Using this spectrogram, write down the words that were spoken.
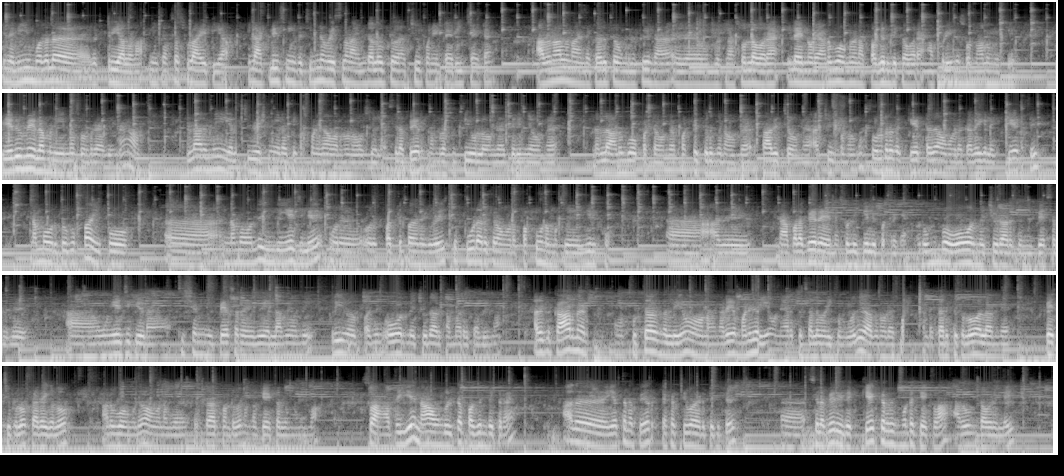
இல்லை நீ முதல்ல வெற்றியாளனா நீ சக்ஸஸ்ஃபுல் ஆகிட்டியா இல்லை அட்லீஸ்ட் நீ இந்த சின்ன வயசில் நான் இந்த அளவுக்கு அச்சீவ் பண்ணிட்டேன் ரீச் ஆகிட்டேன் அதனால் நான் இந்த கருத்தை உங்களுக்கு நான் உங்களுக்கு நான் சொல்ல வரேன். இல்லை என்னுடைய அனுபவங்களை நான் பகிர்ந்துக்க வரேன். அப்படின்னு சொன்னாலும் ஓகே எதுவுமே இல்லாமல் நீ என்ன சொல்கிற அப்படின்னா எல்லாருமே சுச்சுவேஷனும் எல்லாத்தையும் ஃபிக்ஸ் பண்ணி தான் வரணும்னு அவசியம் இல்லை. சில பேர் நம்மளை சுற்றி உள்ளவங்க தெரிஞ்சவங்க நல்ல அனுபவப்பட்டவங்க பட்டு திரும்பினவங்க சாதித்தவங்க அச்சீவ் பண்ணவங்க சொல்கிறத கேட்டது அவங்களோட கதைகளை கேட்டு நம்ம ஒரு தொகுப்பாக இப்போது நம்ம வந்து இந்த ஏஜ்லேயே ஒரு ஒரு பத்து பதினஞ்சு வயசு கூட இருக்கிறவங்களோட பக்குவம் நமக்கு இருக்கும். அது நான் பல பேர் என்ன சொல்லி கேள்விப்பட்டிருக்கேன். ரொம்ப ஓவர் மெச்சூர்டாக இருக்குது நீ பேசுகிறது உங்கள் ஏஜுக்கு டிசிஷன் நீ பேசுகிற இது எல்லாமே வந்து ப்ரீ அது ஓவர் மெச்சூர்டாக இருக்க மாதிரி இருக்குது அப்படின்னா அதுக்கு காரணம் புத்தகங்கள்லேயும் புத்தகங்கள்லையும் நான் நிறைய மனிதரையும் நேரத்தை செலவழிக்கும் போது அதனோட அந்த கருத்துக்களோ அல்ல அந்த பேச்சுக்களோ கதைகளோ அனுபவங்களோ அவங்க நம்ம ஷேர் பண்ணுறது நம்ம கேட்கறது மூலிமா ஸோ அதையே நான் உங்கள்கிட்ட பகிர்ந்துக்கிறேன். அதை எத்தனை பேர் எஃபெக்டிவாக எடுத்துக்கிட்டு சில பேர் இதை கேட்குறதுக்கு மட்டும் கேட்கலாம் அதுவும் தவறில்லை.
